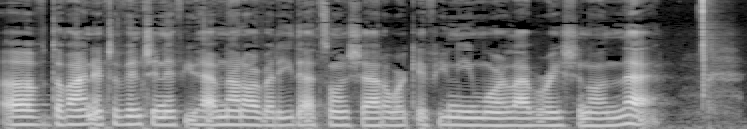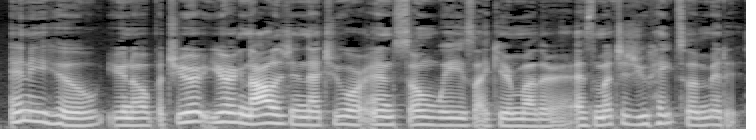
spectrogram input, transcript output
of Divine Intervention if you have not already. That's on shadow work if you need more elaboration on that. Anywho, you know, but you're you're acknowledging that you are in some ways like your mother, as much as you hate to admit it.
